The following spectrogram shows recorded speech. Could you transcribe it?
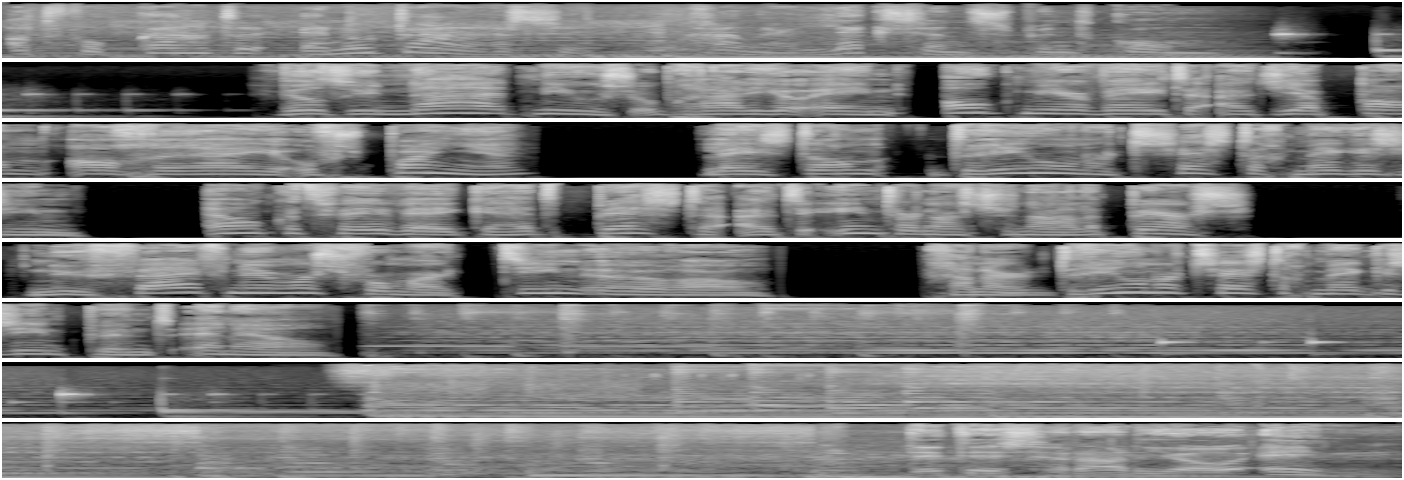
Advocaten en notarissen. Ga naar lexens.com. Wilt u na het nieuws op Radio 1 ook meer weten uit Japan, Algerije of Spanje? Lees dan 360 Magazine. Elke twee weken het beste uit de internationale pers. Nu vijf nummers voor maar 10 euro. Ga naar 360magazine.nl. Dit is Radio 1.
